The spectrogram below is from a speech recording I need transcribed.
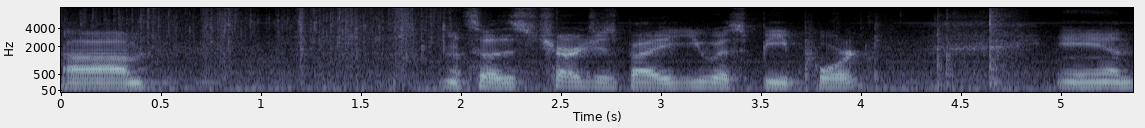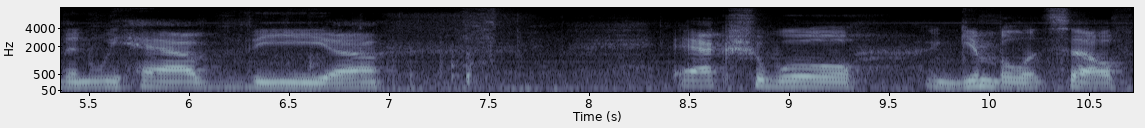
Um, and so this charges by a USB port. And then we have the uh, actual gimbal itself.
